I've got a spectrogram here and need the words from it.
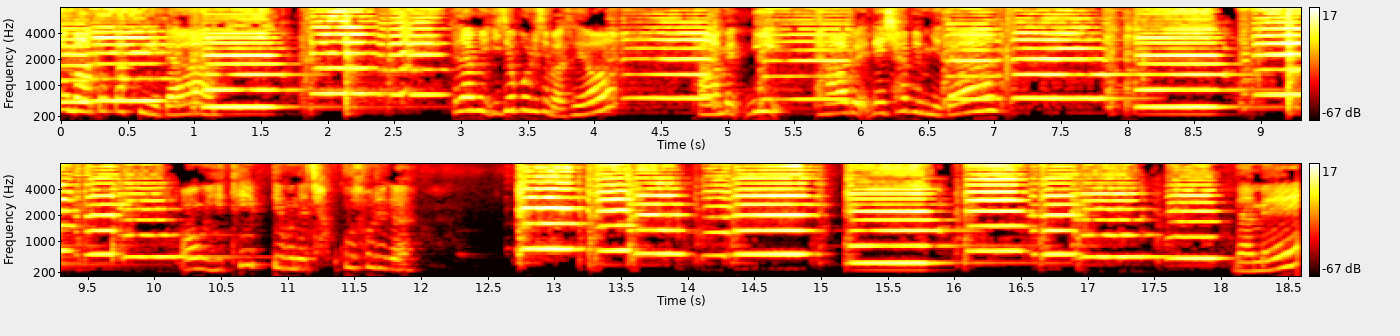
체마가 똑같습니다. 그 다음에 잊어버리지 마세요. 다음에 미, 다음에 레샵입니다. 어우, 이 테이프 때문에 자꾸 소리가. 다음에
